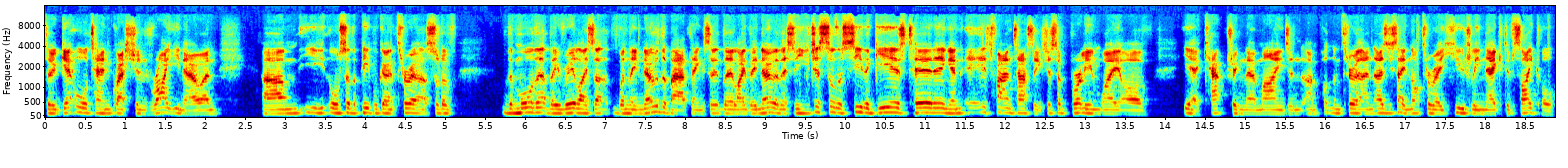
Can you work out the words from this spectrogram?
to get all ten questions right. You know, and um, he, also the people going through it are sort of the more that they realize that when they know the bad things, that they're like they know this. So you just sort of see the gears turning, and it's fantastic. It's just a brilliant way of yeah capturing their minds and, and putting them through it. And as you say not through a hugely negative cycle.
